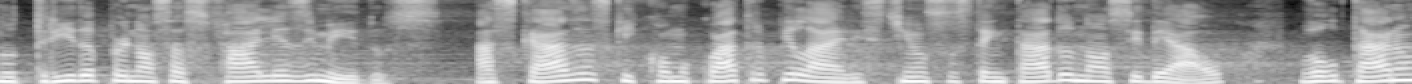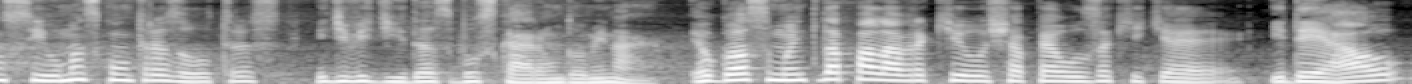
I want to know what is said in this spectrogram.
nutrida por nossas falhas e medos. As casas que, como quatro pilares, tinham sustentado o nosso ideal, voltaram-se umas contra as outras e divididas buscaram dominar. Eu gosto muito da palavra que o Chapéu usa aqui, que é ideal,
